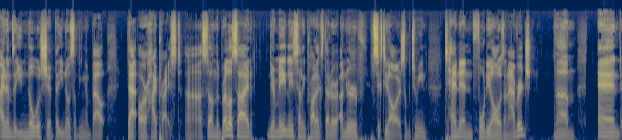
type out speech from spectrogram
items that you know will ship that you know something about that are high priced. Uh, so on the Oberlo side, they're mainly selling products that are under sixty dollars, so between ten and forty dollars on average. Um, and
